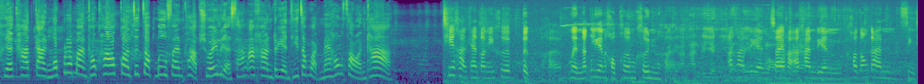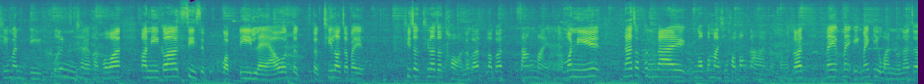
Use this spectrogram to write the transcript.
เพื่อคาดการณ์งบประมาณคร่าวๆ ก่อนจะจับมือแฟนคลับช่วยเหลือสร้างอาคารเรียนที่จังหวัดแม่ฮ่องสอนค่ะ ที่ขาดแคลนตอนนี้คือตึกค่ะ เหมือนนักเรียนเขาเพิ่มขึ้นค่ะ อาคารเรียนที่อาคารเรียนใช่ค่ะ อาคารเรียนเขาต้องการสิ่งที่มันดีขึ้นใช่ค่ะ เพราะว่าตอนนี้ก็ 40 กว่าปีแล้วตึกตึกที่เราจะไปที่จะที่เราจะถอนแล้วก็แล้วก็สร้างใหม่ วันนี้น่าจะเพิ่งได้งบประมาณที่เขาต้องการนะคะ ก็ไม่ไม่อีกไม่กี่วันหนูน่าจะ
